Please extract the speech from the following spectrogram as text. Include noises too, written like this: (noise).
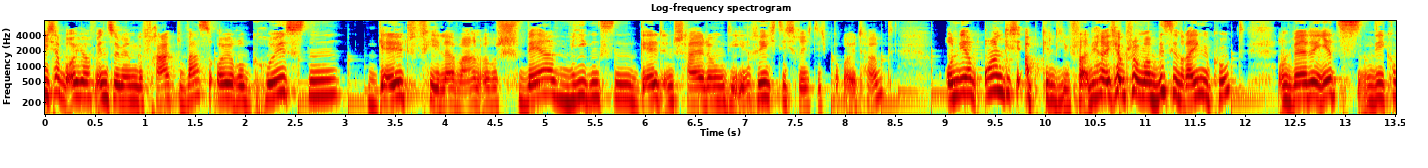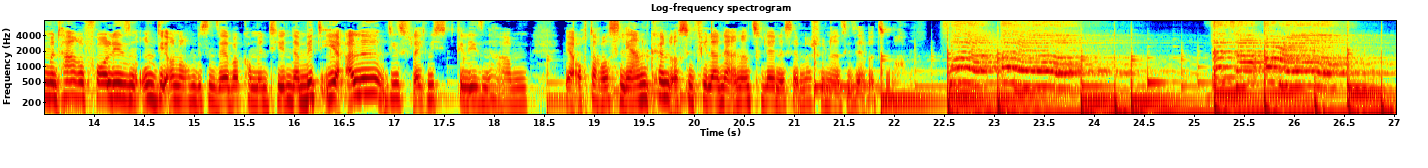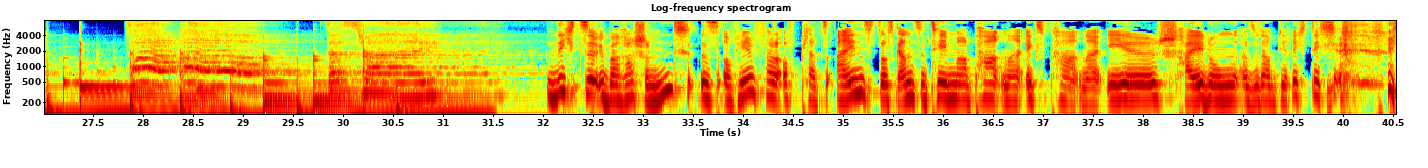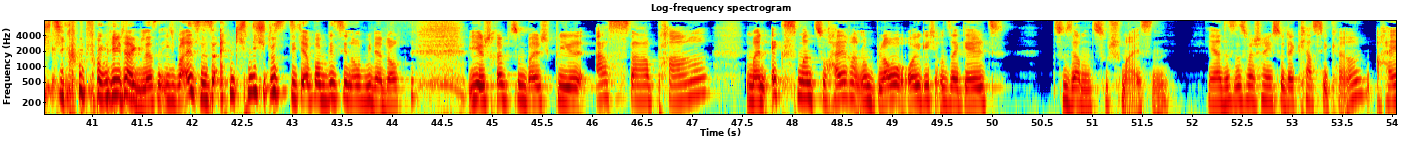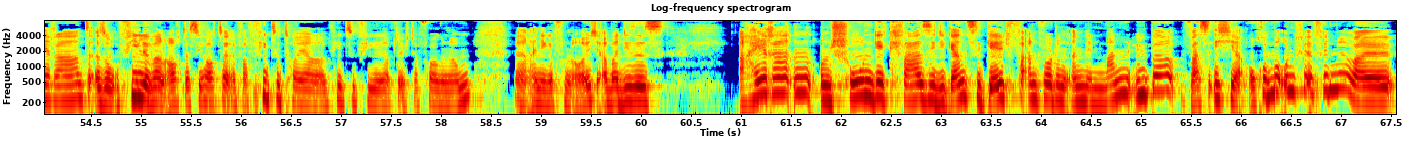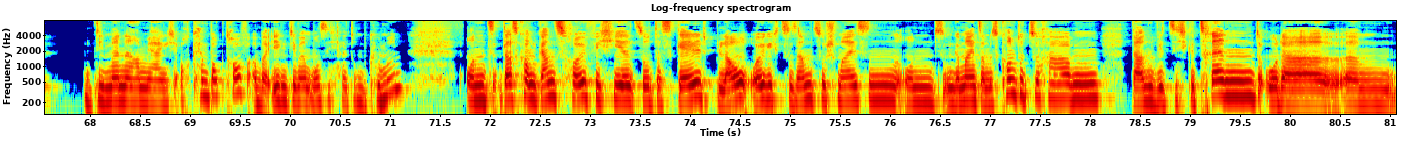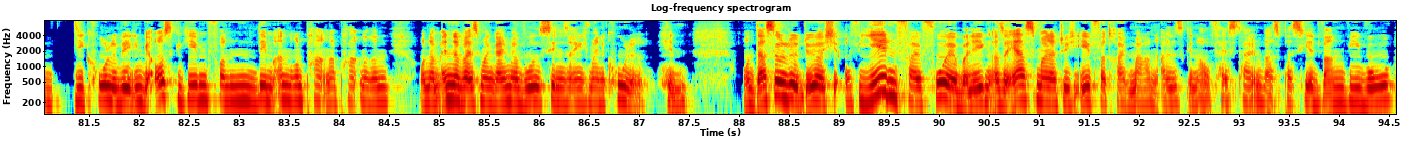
Ich habe euch auf Instagram gefragt, was eure größten Geldfehler waren, eure schwerwiegendsten Geldentscheidungen, die ihr richtig, richtig bereut habt. Und ihr habt ordentlich abgeliefert. Ja, ich habe schon mal ein bisschen reingeguckt und werde jetzt die Kommentare vorlesen und die auch noch ein bisschen selber kommentieren, damit ihr alle, die es vielleicht nicht gelesen haben, ja auch daraus lernen könnt. Aus den Fehlern der anderen zu lernen, ist ja immer schöner, als sie selber zu machen. Nicht sehr überraschend ist auf jeden Fall auf Platz eins das ganze Thema Partner, Ex-Partner, Ehe, Scheidung. Also da habt ihr richtig, (laughs) richtig gut vom Leder gelassen. Ich weiß, es ist eigentlich nicht lustig, aber ein bisschen auch wieder doch. Ihr schreibt zum Beispiel Asta Paar, mein Ex-Mann zu heiraten und blauäugig unser Geld zusammenzuschmeißen. Ja, das ist wahrscheinlich so der Klassiker. Heirat, also viele waren auch, dass die Hochzeit einfach viel zu teuer war, viel zu viel habt ihr euch da vorgenommen, äh, einige von euch. Aber dieses heiraten und schon geht quasi die ganze Geldverantwortung an den Mann über, was ich ja auch immer unfair finde, weil die Männer haben ja eigentlich auch keinen Bock drauf, aber irgendjemand muss sich halt drum kümmern. Und das kommt ganz häufig hier, so das Geld blauäugig zusammenzuschmeißen und ein gemeinsames Konto zu haben. Dann wird sich getrennt oder ähm, die Kohle wird irgendwie ausgegeben von dem anderen Partner, Partnerin. Und am Ende weiß man gar nicht mehr, wo ist denn jetzt eigentlich meine Kohle hin. Und das solltet ihr euch auf jeden Fall vorher überlegen. Also erstmal natürlich Ehevertrag machen, alles genau festhalten, was passiert, wann, wie, wo.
